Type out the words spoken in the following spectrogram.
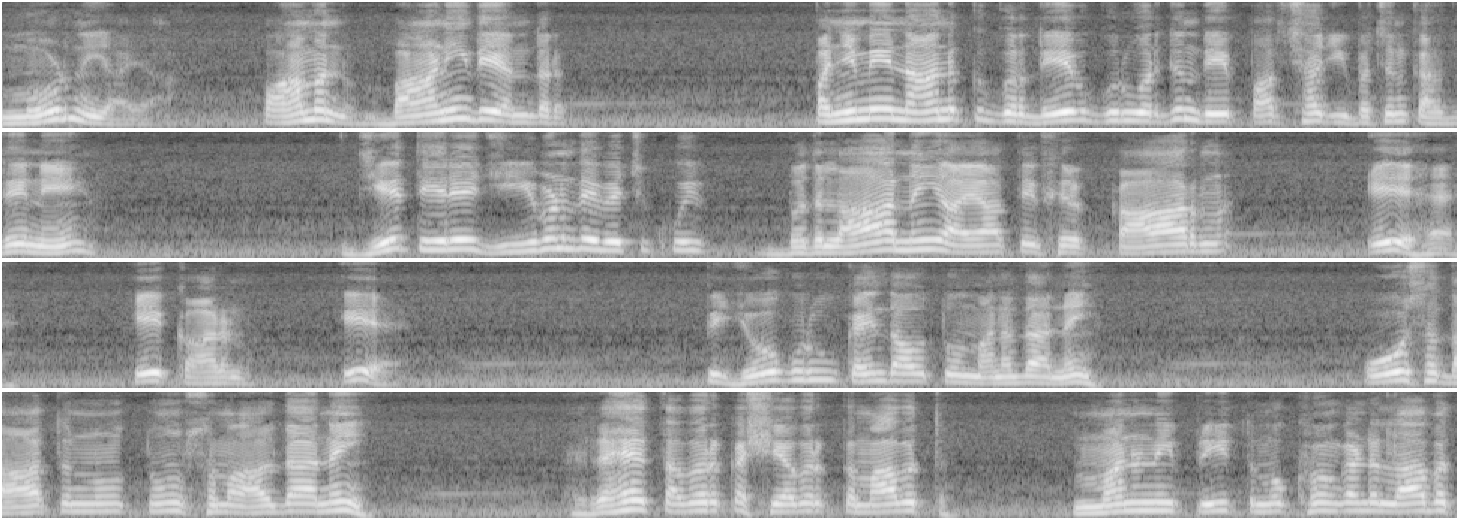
ਮੋੜ ਨਹੀਂ ਆਇਆ। ਪਾਵਨ ਬਾਣੀ ਦੇ ਅੰਦਰ ਪੰਜਵੇਂ ਨਾਨਕ ਗੁਰਦੇਵ ਗੁਰੂ ਅਰਜਨ ਦੇਵ ਪਾਤਸ਼ਾਹ ਜੀ ਬਚਨ ਕਰਦੇ ਨੇ, ਜੇ ਤੇਰੇ ਜੀਵਨ ਦੇ ਵਿੱਚ ਕੋਈ ਬਦਲਾਅ ਨਹੀਂ ਆਇਆ ਤੇ ਫਿਰ ਕਾਰਨ ਇਹ ਹੈ। ਇਹ ਕਾਰਨ ਇਹ ਹੈ ਵੀ ਜੋ ਗੁਰੂ ਕਹਿੰਦਾ ਉਹ ਤੂੰ ਮੰਨਦਾ ਨਹੀਂ ਉਸ ਦਾਤ ਨੂੰ ਤੂੰ ਸੰਭਾਲਦਾ ਨਹੀਂ। ਰਹਿ ਤਵਰ ਕਸ਼ਯਵਰ ਕਮਾਵਤ, ਮਨ ਨਹੀਂ ਪ੍ਰੀਤ ਮੁਖੋਂ ਗੰਡ ਲਾਵਤ,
